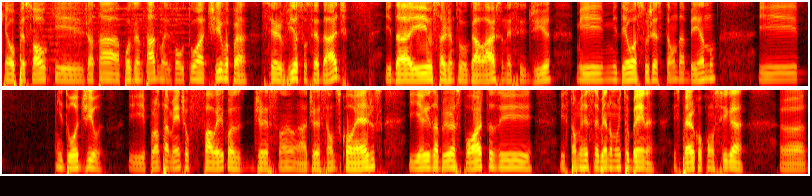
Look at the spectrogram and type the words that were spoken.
que é o pessoal que já está aposentado, mas voltou ativa para servir a sociedade. E daí o sargento Galarço, nesse dia, me, me deu a sugestão da Beno e, e do Odila. E prontamente eu falei com a direção, a direção dos colégios e eles abriram as portas e, e estão me recebendo muito bem, né? Espero que eu consiga, uh,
